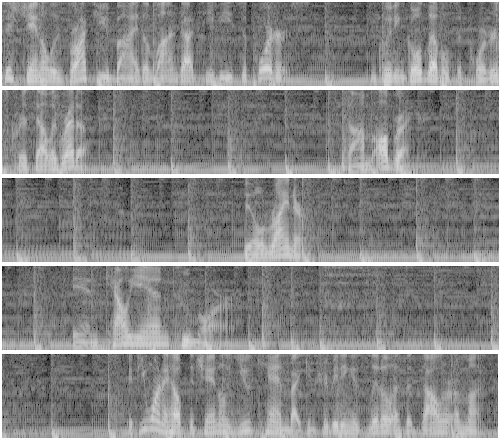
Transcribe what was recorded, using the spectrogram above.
This channel is brought to you by the Lon.TV supporters, including gold level supporters Chris Allegretta, Tom Albrecht, Bill Reiner, and Kalyan Kumar. If you want to help the channel, you can by contributing as little as a dollar a month.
